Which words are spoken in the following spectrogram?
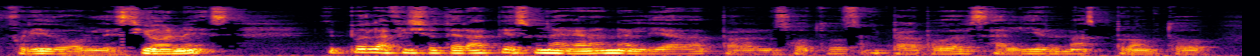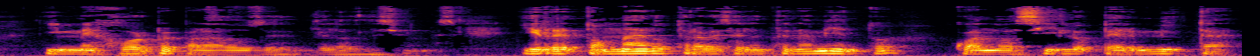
sufrido lesiones y pues la fisioterapia es una gran aliada para nosotros y para poder salir más pronto y mejor preparados de, las lesiones. Y retomar otra vez el entrenamiento cuando así lo permita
